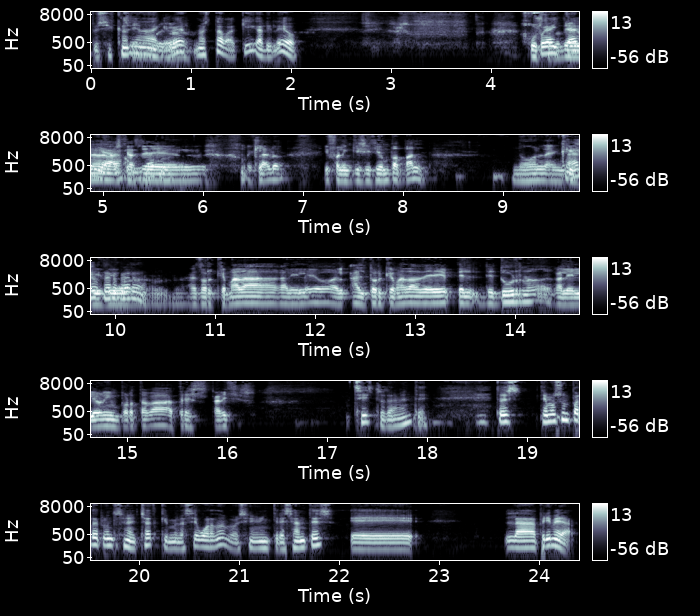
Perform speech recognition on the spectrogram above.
pero si es que no Sí, tiene nada que claro. ver, no estaba aquí Galileo. Justo Fue a no tiene nada Italia más que hacer. Claro. Y fue la Inquisición papal. No la Claro, Inquisición. claro, A Torquemada Galileo, al, al Torquemada de, de, de turno, Galileo le importaba a tres narices. Sí, totalmente. Entonces, tenemos un par de preguntas en el chat que me las he guardado, me parecieron interesantes. Eh, la primera,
